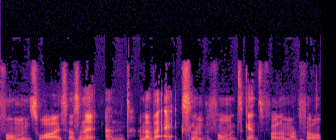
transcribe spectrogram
performance wise, hasn't it? And another excellent performance against Fulham, I thought.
